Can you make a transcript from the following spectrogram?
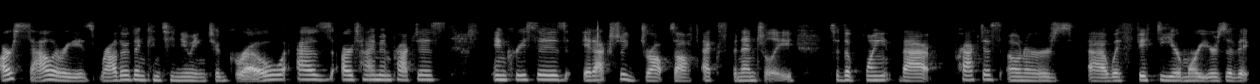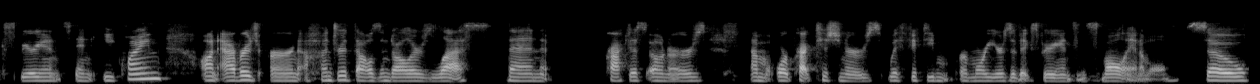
our salaries, rather than continuing to grow as our time in practice increases, it actually drops off exponentially to the point that practice owners uh, with 50 or more years of experience in equine on average earn $100,000 less than practice owners um, or practitioners with 50 or more years of experience in small animal. So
